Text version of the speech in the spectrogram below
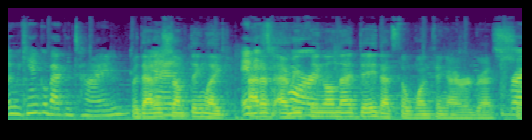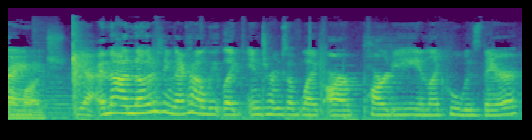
like we can't go back in time. but that is something like out of everything hard. on that day, that's the one thing I regret so Right. much. Yeah, and then another thing that kind of like in terms of like our party and like who was there.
